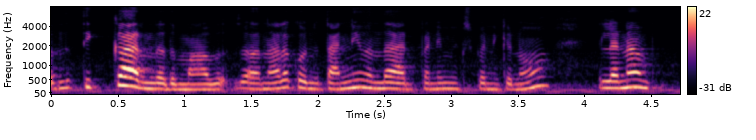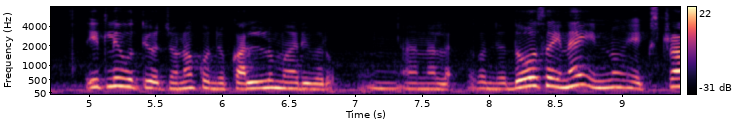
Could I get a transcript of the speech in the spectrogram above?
வந்து திக்காக இருந்தது மாவு. ஸோ அதனால் கொஞ்சம் தண்ணி வந்து ஆட் பண்ணி மிக்ஸ் பண்ணிக்கணும். இல்லைன்னா இட்லி ஊற்றி வச்சோன்னா கொஞ்சம் கல் மாதிரி வரும். அதனால் கொஞ்சம் தோசைனா இன்னும் எக்ஸ்ட்ரா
